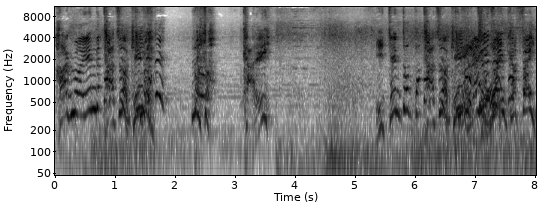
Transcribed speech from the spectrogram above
ハグはエンダタツは剣だおっと軽い。一点突破タツは剣だ上演喝采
